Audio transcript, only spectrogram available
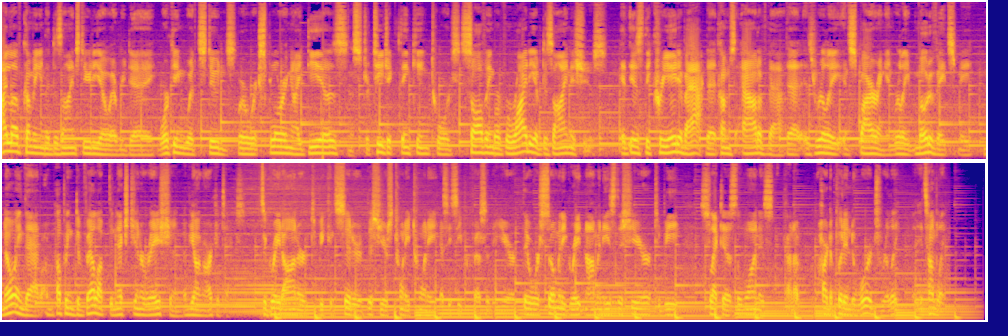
I love coming in the design studio every day, working with students where we're exploring ideas and strategic thinking towards solving a variety of design issues. It is the creative act that comes out of that that is really inspiring and really motivates me, knowing that I'm helping develop the next generation of young architects. It's a great honor to be considered this year's 2020 SEC Professor of the Year. There were so many great nominees this year. To be selected as the one is kind of hard to put into words, really. It's humbling.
